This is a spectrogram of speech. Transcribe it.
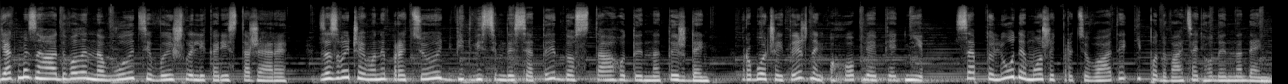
Як ми згадували, на вулиці вийшли лікарі-стажери. Зазвичай вони працюють від 80 до 100 годин на тиждень. Робочий тиждень охоплює 5 днів. Себто люди можуть працювати і по 20 годин на день.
